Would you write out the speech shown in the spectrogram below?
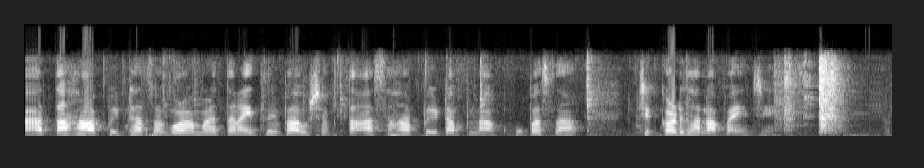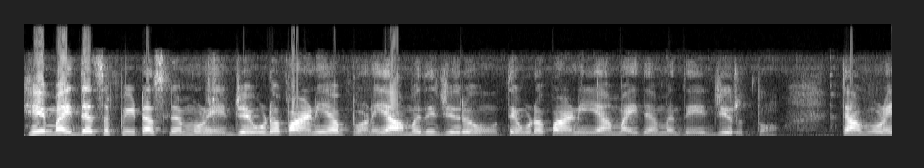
आता हा पिठाचा गोळा मळताना तुम्ही पाहू शकता असा हा पीठ आपला खूप असा चिकट झाला पाहिजे. हे मैद्याचं पीठ असल्यामुळे जेवढं पाणी आपण यामध्ये जिरवू तेवढं पाणी या मैद्यामध्ये जिरतो. त्यामुळे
